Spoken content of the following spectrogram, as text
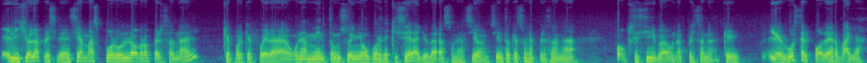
eligió la presidencia más por un logro personal que porque fuera una mente, un sueño o porque quisiera ayudar a su nación. Siento que es una persona obsesiva, una persona que le gusta el poder, vaya.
